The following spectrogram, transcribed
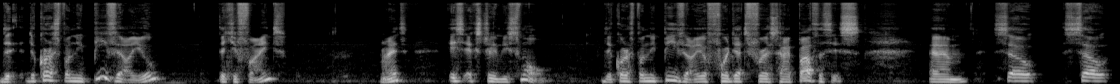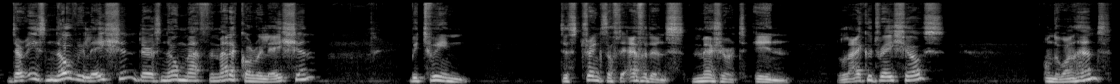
the, the corresponding p-value that you find, right, is extremely small. The corresponding p-value for that first hypothesis. Um, so, so there is no relation. There is no mathematical relation between the strength of the evidence measured in likelihood ratios on the one hand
